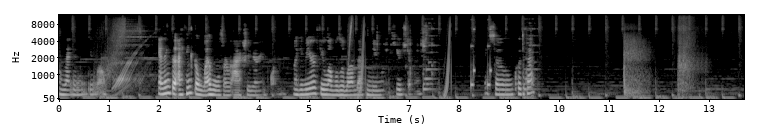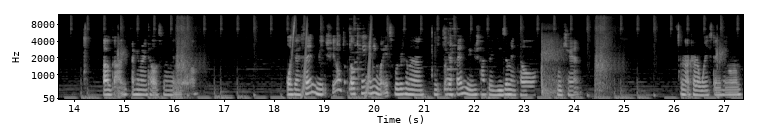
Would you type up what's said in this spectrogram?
Oh, that didn't do well. I think that I think the levels are actually very important. Like if you're a few levels above, that can do a huge difference. Okay, so quick attack. Oh god, I can already tell this is gonna go well. like I said, meat shield. Okay, anyways, we're just gonna, like I said, we just have to use them until we can't. I'm not trying to waste anything on them.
